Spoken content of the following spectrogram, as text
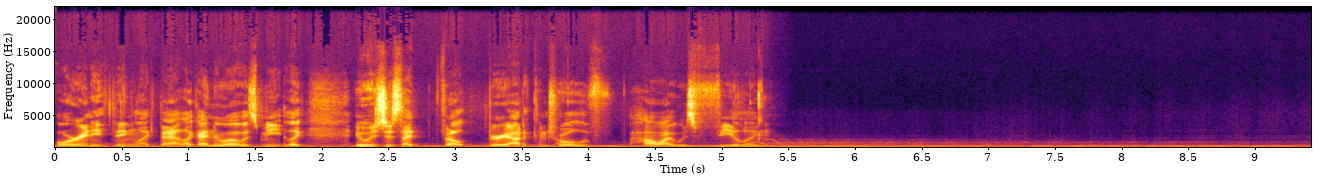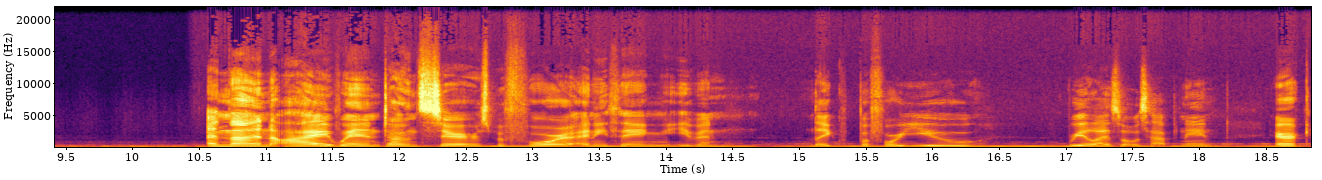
or anything like that. Like I knew I was me. Like it was just I felt very out of control of how I was feeling. And then I went downstairs before anything even like before you realized what was happening, Eric.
